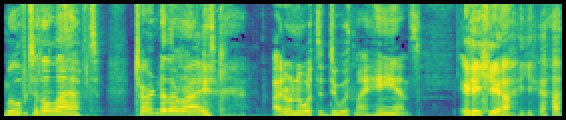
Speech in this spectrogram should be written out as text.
move to the left, turn to the right. I don't know what to do with my hands. yeah, yeah.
